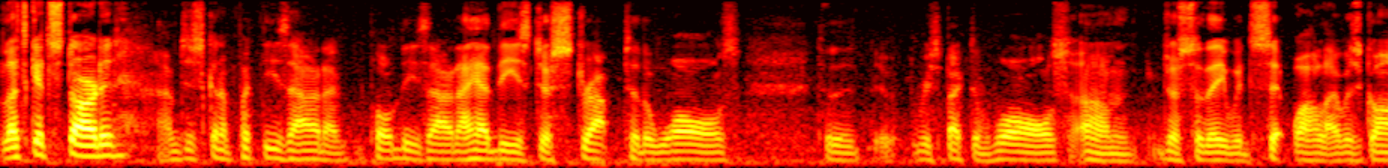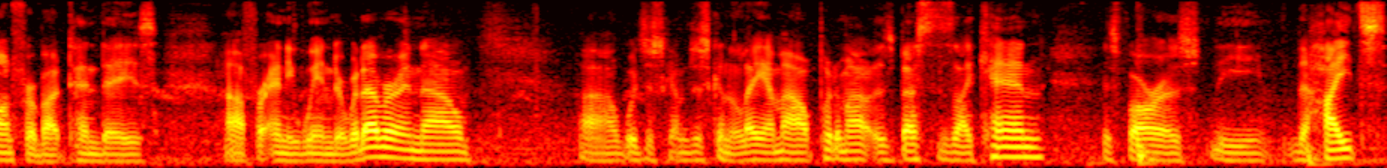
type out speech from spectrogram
let's get started. I'm just gonna put these out. I've pulled these out. I had these just strapped to the walls to the respective walls um, just so they would sit while I was gone for about 10 days uh, for any wind or whatever. And now uh, we're just, I'm just gonna lay them out, put them out as best as I can as far as the, the heights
